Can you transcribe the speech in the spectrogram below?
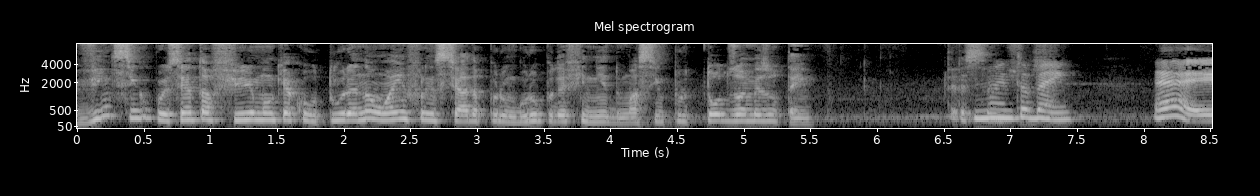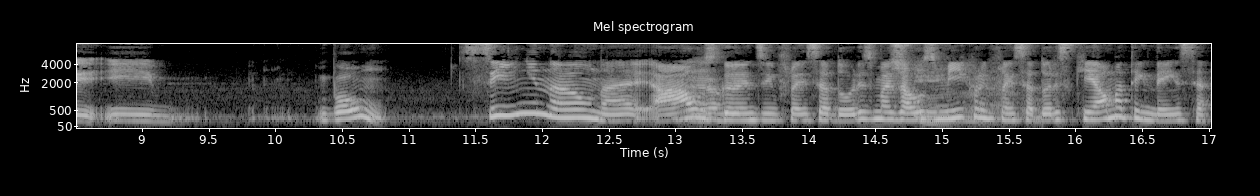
25% afirmam que a cultura não é influenciada por um grupo definido, mas sim por todos ao mesmo tempo. Interessante. Muito isso. bem. É, e, e- Bom, sim e não, né? Há É. os grandes influenciadores, mas há os Sim, micro-influenciadores, que é uma tendência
